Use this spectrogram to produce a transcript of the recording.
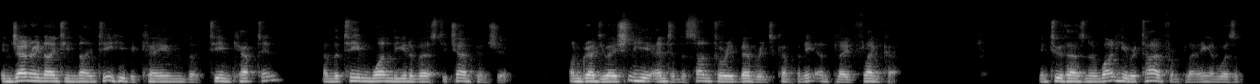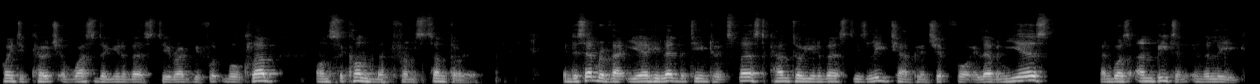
In January 1990, he became the team captain and the team won the university championship. On graduation, he entered the Suntory Beverage Company and played flanker. In 2001, he retired from playing and was appointed coach of Waseda University Rugby Football Club on secondment from Suntory. In December of that year, he led the team to its first Kanto University's league championship for 11 years and was unbeaten in the league.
